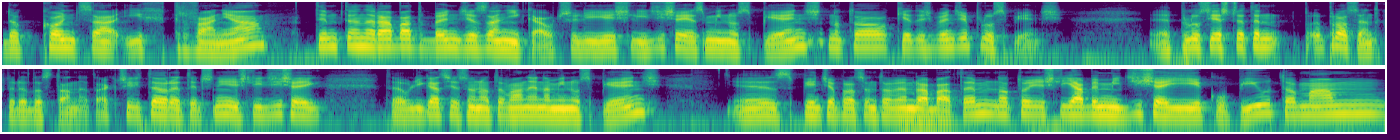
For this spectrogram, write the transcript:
do końca ich trwania, tym ten rabat będzie zanikał. Czyli jeśli dzisiaj jest minus 5, no to kiedyś będzie plus 5. E, plus jeszcze ten procent, który dostanę, tak? Czyli teoretycznie, jeśli dzisiaj te obligacje są notowane na minus 5 e, z 5% rabatem, no to jeśli ja bym mi dzisiaj je kupił, to mam,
